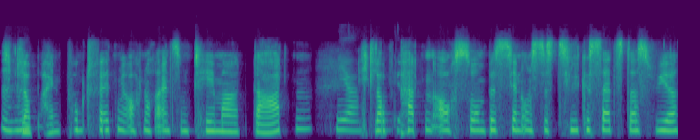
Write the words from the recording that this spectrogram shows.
Ich mhm. glaube, ein Punkt fällt mir auch noch ein zum Thema Daten. Ja. Ich glaube, wir hatten auch so ein bisschen uns das Ziel gesetzt, dass wir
